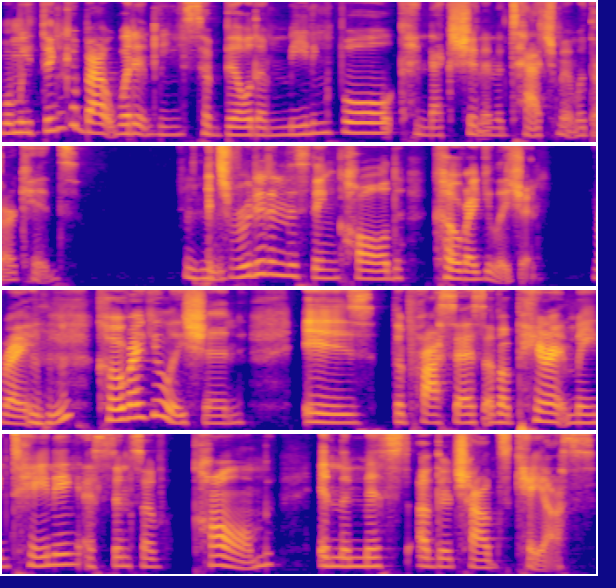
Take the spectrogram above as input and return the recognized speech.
when we think about what it means to build a meaningful connection and attachment with our kids, mm-hmm. it's rooted in this thing called co regulation, right? Mm-hmm. Co regulation is the process of a parent maintaining a sense of calm in the midst of their child's chaos.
